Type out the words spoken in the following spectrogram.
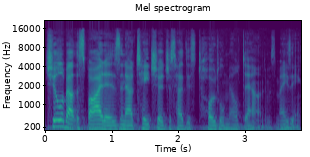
chill about the spiders, and our teacher just had this total meltdown. It was amazing.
